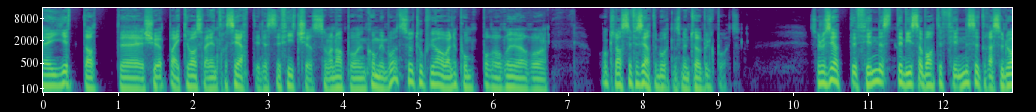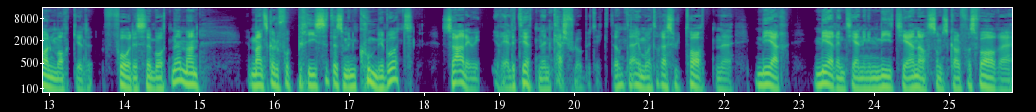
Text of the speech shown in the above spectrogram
eh, gitt at eh, kjøper ikke var så veldig interessert i disse features som man har på en kombibåt, så tok vi av alle pumper og rør og, og klassifiserte båten som en tørrbulkbåt. Så du sier at det, finnes, det viser bare at det finnes et residualmarked for disse båtene, men, men skal du få priset det som en kombibåt, så er det jo i realiteten en cashflow-butikk. Det er jo måte resultatene, mer, merinntjeningen vi tjener, som skal forsvare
